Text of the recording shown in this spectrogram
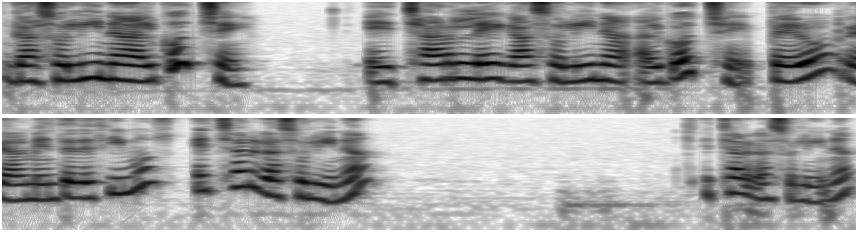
gasolina al coche, echarle gasolina al coche, pero realmente decimos echar gasolina. Echar gasolina.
